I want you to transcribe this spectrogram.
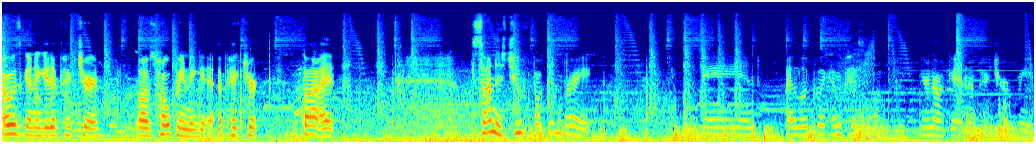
I was gonna get a picture. Well, I was hoping to get a picture, but sun is too fucking bright. And I look like I'm pissed off. You're not getting a picture of me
